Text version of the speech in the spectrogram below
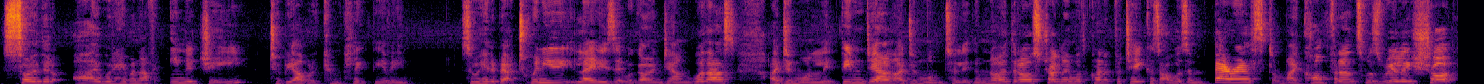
so that I would have enough energy to be able to complete the event. So we had about 20 ladies that were going down with us. I didn't want to let them down. I didn't want to let them know that I was struggling with chronic fatigue because I was embarrassed. My confidence was really shot.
